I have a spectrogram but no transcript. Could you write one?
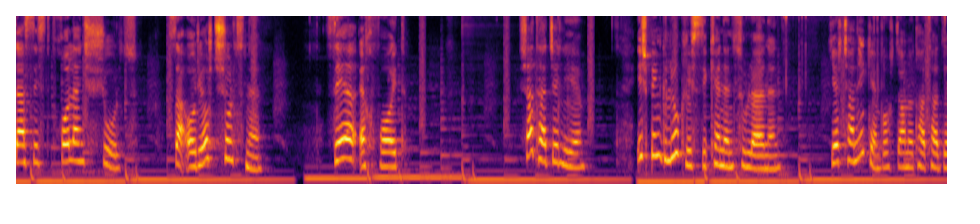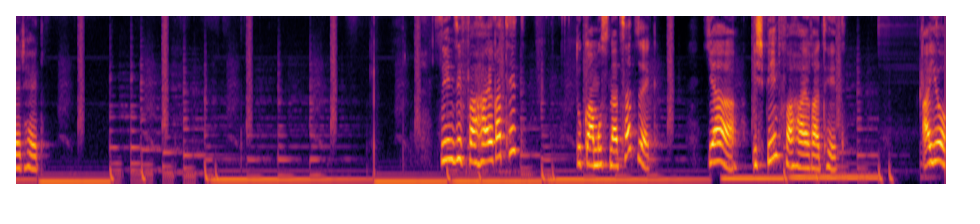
Das ist Fräulein Schulz. Սա օրյորդ Շուլցն է։ Sehr erfreut։ Շատ հաճելի է։ Ich bin glücklich, Sie kennenzulernen։ Երջանիկ եմ, որ ծանոթացա ձեր հետ։ Sind Sie verheiratet? Դուք ամուսնացած եք։ Ja, ich bin verheiratet։ Այո,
